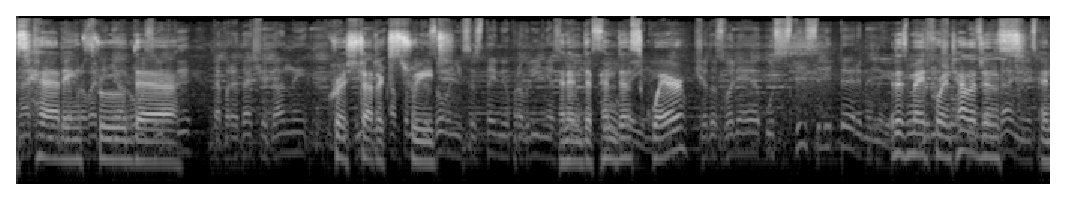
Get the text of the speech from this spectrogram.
is heading through the Khreshchatyk Street and Independence Square. It is made for intelligence and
